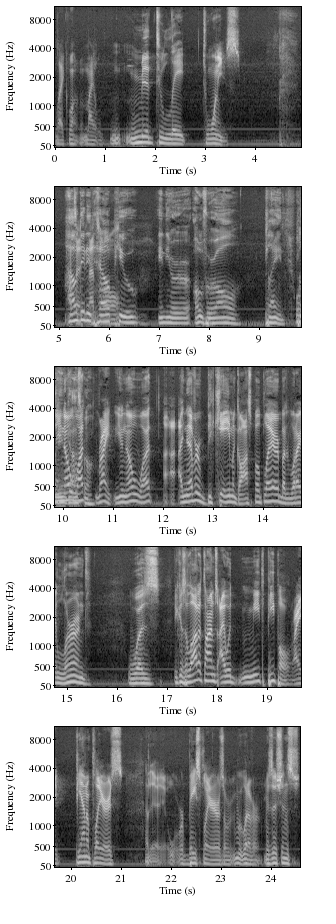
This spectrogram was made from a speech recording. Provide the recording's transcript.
like my mid to late twenties, How That's it. did it help all. you in your overall playing? Well, you know gospel? what? Right. You know what? I, I never became a gospel player, but what I learned was because a lot of times I would meet people, right? Piano players uh, or bass players or whatever, musicians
